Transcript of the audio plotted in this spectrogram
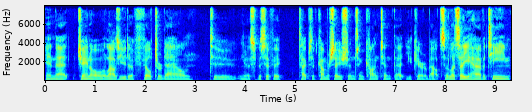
And that channel allows you to filter down to, you know, specific types of conversations and content that you care about. So let's say you have a team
